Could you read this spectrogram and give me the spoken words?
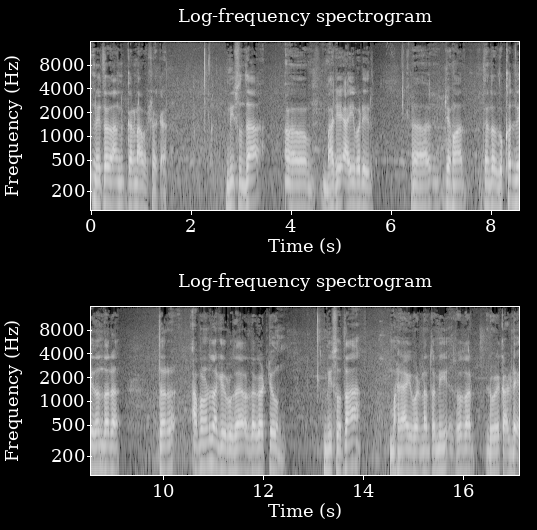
नेत्रदान करणं आवश्यक आहे. मी सुद्धा माझे आई वडील जेव्हा त्यांचं दुःखद निधन झालं तर आपण म्हणतो ना की हृदयावर दगड ठेवून मी स्वतः माझ्या आईवडिलांचं मी स्वतः डोळे काढले.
